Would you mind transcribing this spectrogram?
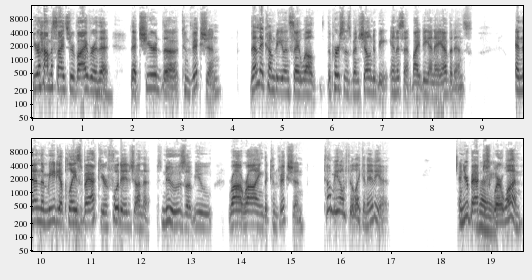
You're a homicide survivor that, mm-hmm. that cheered the conviction. Then they come to you and say, well, the person's been shown to be innocent by DNA evidence. And then the media plays back your footage on the news of you rah-rahing the conviction. Tell me you don't feel like an idiot. And you're back right. to square one.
